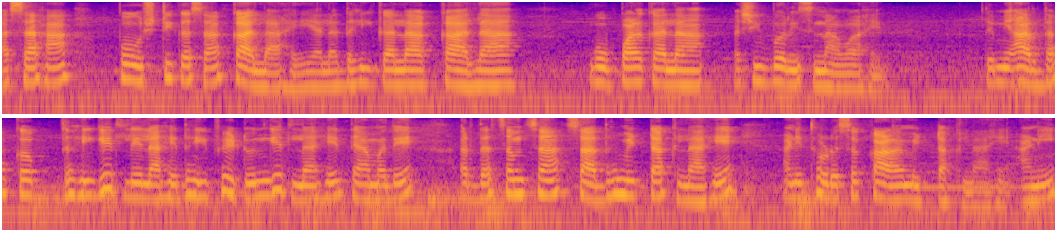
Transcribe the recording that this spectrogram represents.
असा हा पौष्टिक असा काला आहे. याला दही काला काला गोपाळकाला अशी बरीच नावं आहेत. तर मी अर्धा कप दही घेतलेलं आहे दही फेटून घेतलं आहे. त्यामध्ये अर्धा चमचा साधं मीठ टाकलं आहे आणि थोडंसं काळं मीठ टाकलं आहे आणि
